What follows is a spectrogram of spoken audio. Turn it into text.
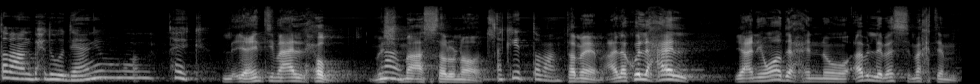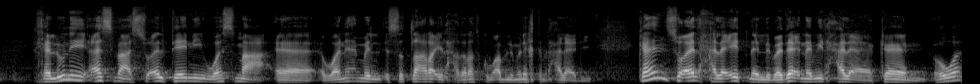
طبعا بحدود يعني وهيك. يعني انت مع الحب مش نعم. مع الصالونات. أكيد طبعا. تمام. على كل حال يعني واضح إنه قبل بس ما أختم خلوني أسمع السؤال تاني وأسمع آه ونعمل استطلاع رأي لحضراتكم قبل ما نختم الحلقة دي. كان سؤال حلقتنا اللي بدأنا بيه الحلقة كان هو؟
